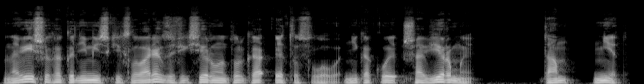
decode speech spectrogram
В новейших академических словарях зафиксировано только это слово. Никакой шавермы там нет.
